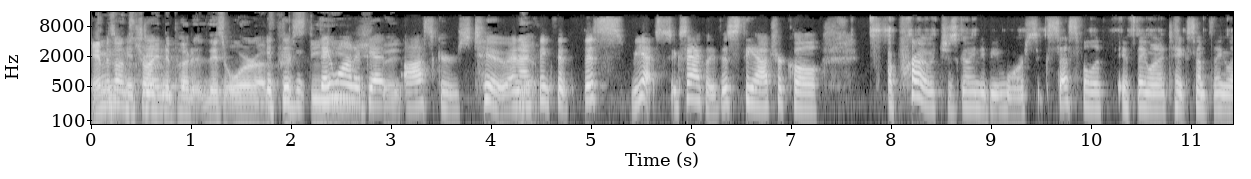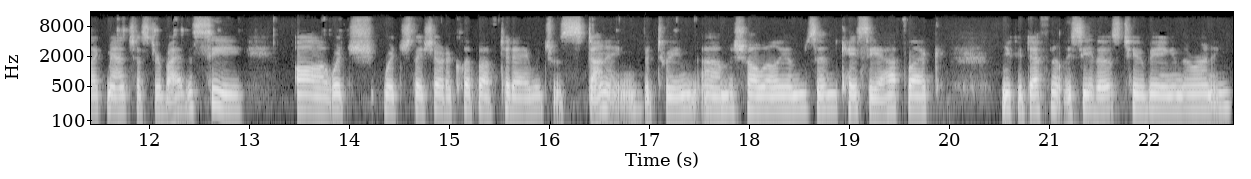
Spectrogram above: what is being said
Amazon's trying to put this aura of prestige. They want to get but, Oscars too, and yeah. I think that this, yes, exactly, this theatrical approach is going to be more successful if, if they want to take something like Manchester by the Sea, uh, which which they showed a clip of today, which was stunning between uh, Michelle Williams and Casey Affleck. You could definitely see those two being in the running.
